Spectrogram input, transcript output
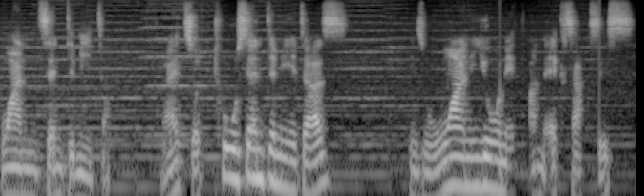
one centimeter right? So 2 centimeters is one unit on the x-axis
